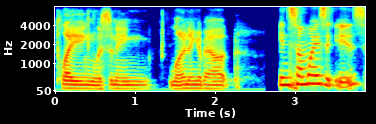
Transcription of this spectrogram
Playing listening learning about? In some ways, it is.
